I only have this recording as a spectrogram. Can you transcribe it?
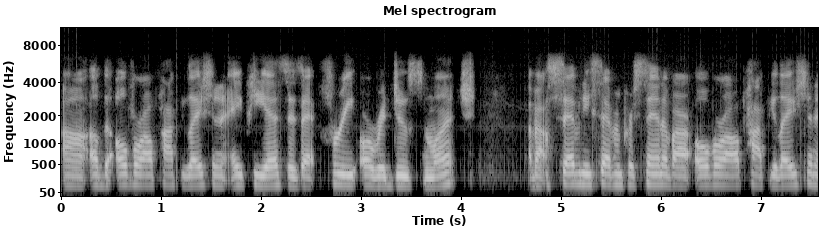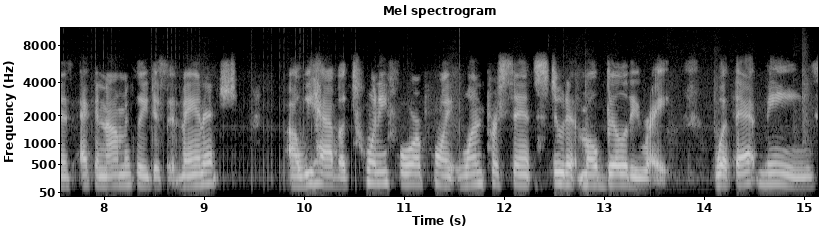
uh, of the overall population in APS is at free or reduced lunch. About 77% of our overall population is economically disadvantaged. Uh, we have a 24.1% student mobility rate. What that means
